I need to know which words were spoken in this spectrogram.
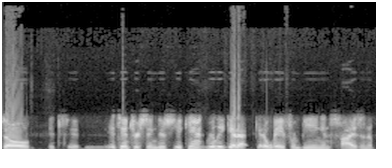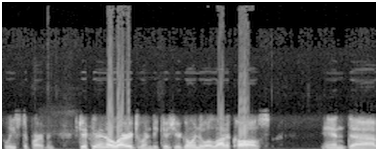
So it's it, it's interesting. There's you can't really get a, get away from being in size in a police department, particularly in a large one, because you're going to a lot of calls, and uh,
